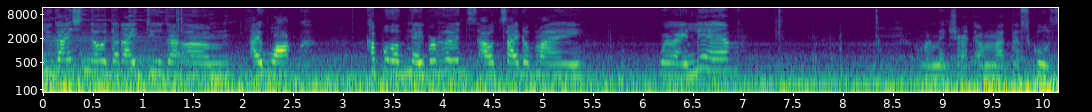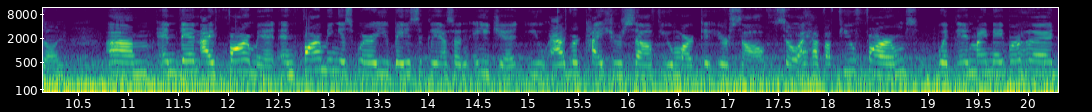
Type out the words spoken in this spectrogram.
You guys know that I do the, um, I walk a couple of neighborhoods outside of my, where I live I want to make sure I'm at the school zone. Um, and then I farm it. And farming is where you basically, as an agent, you advertise yourself, you market yourself. So I have a few farms within my neighborhood,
